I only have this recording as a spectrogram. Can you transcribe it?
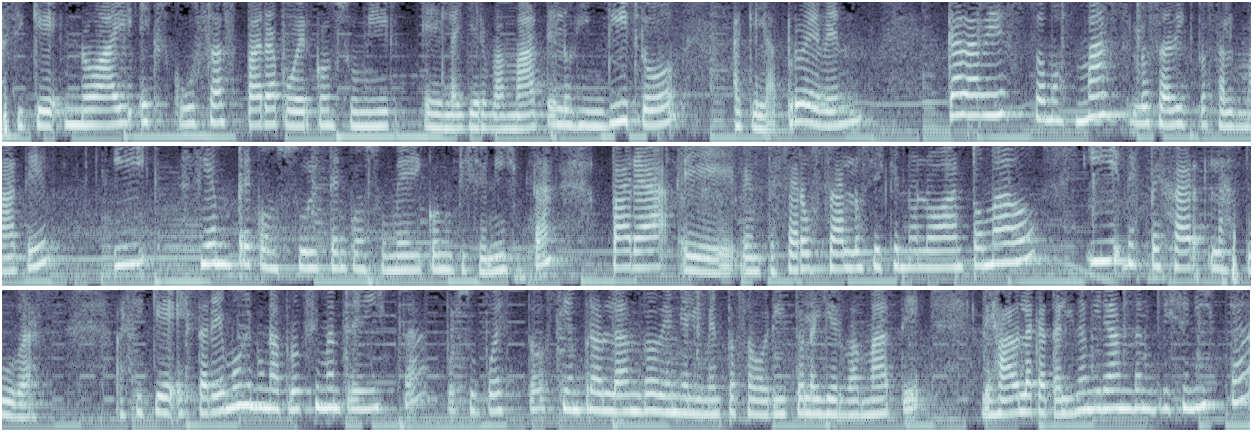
Así que no hay excusas para poder consumir eh, la hierba mate. Los invito a que la prueben. Cada vez somos más los adictos al mate y siempre consulten con su médico nutricionista para eh, empezar a usarlo si es que no lo han tomado y despejar las dudas. Así que estaremos en una próxima entrevista, por supuesto, siempre hablando de mi alimento favorito, la hierba mate. Les habla Catalina Miranda, nutricionista,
